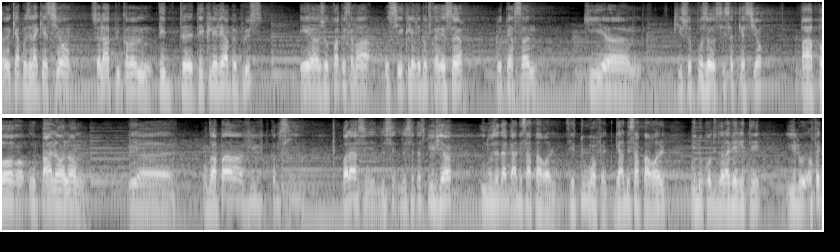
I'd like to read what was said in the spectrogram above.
euh, qui a posé la question, cela a pu quand même t'éclairer un peu plus. Et euh, je crois que ça va aussi éclairer d'autres frères et sœurs, d'autres personnes qui, qui se posaient aussi cette question par rapport au parler en langue. Et on ne doit pas vivre comme si, voilà, le, Saint-Esprit vient, il nous aide à garder sa parole. C'est tout en fait. Garder sa parole, il nous conduit dans la vérité. Il, en fait,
